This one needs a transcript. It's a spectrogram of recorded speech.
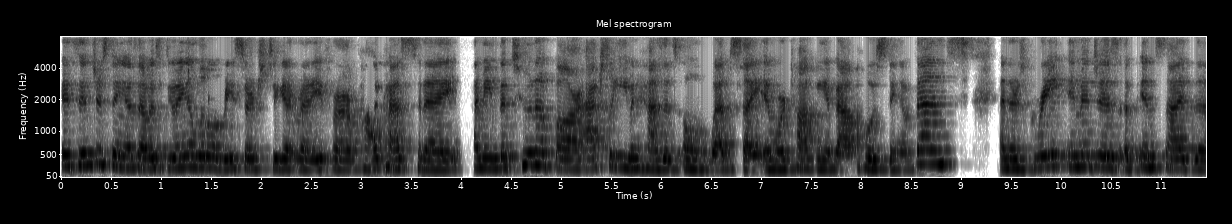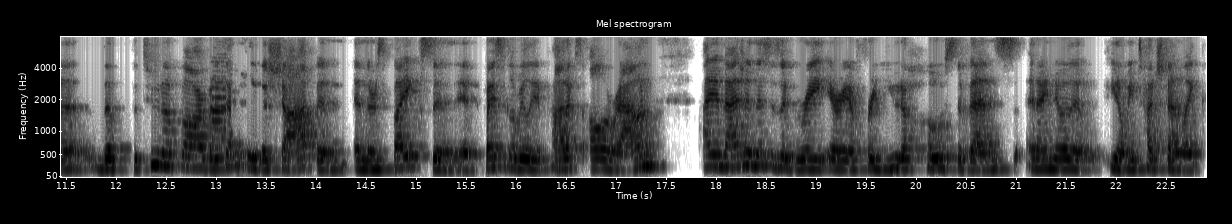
It's interesting as I was doing a little research to get ready for our podcast today. I mean, the Tune Up Bar actually even has its own website, and we're talking about hosting events. And there's great images of inside the the, the Bar, but it's actually the shop, and and there's bikes and, and bicycle related products all around. I imagine this is a great area for you to host events. And I know that, you know, we touched on like,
